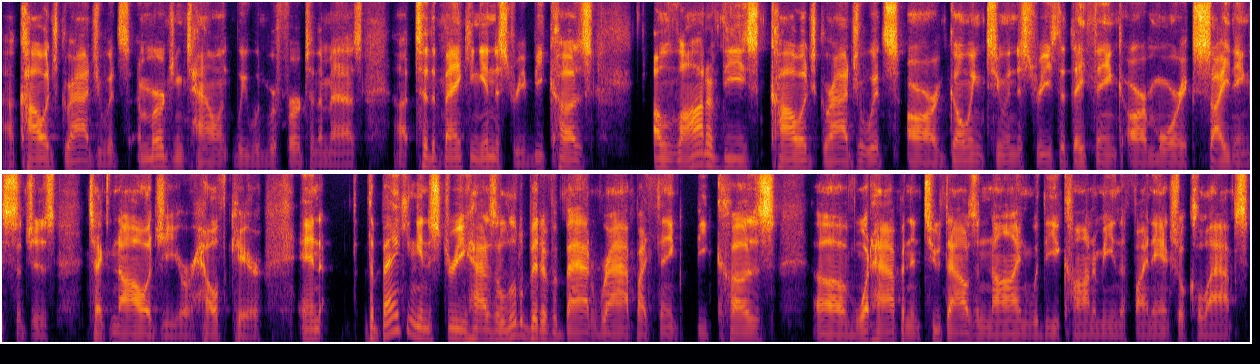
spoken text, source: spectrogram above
uh, college graduates, emerging talent, we would refer to them as, uh, to the banking industry because a lot of these college graduates are going to industries that they think are more exciting, such as technology or healthcare. And the banking industry has a little bit of a bad rap, I think, because of what happened in 2009 with the economy and the financial collapse.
